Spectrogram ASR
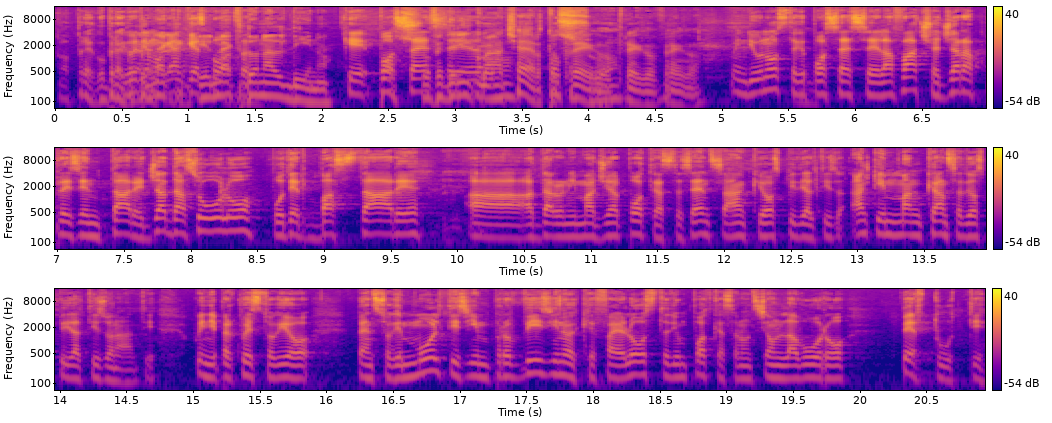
No, prego, prego. Ricordiamo che anche il sponsor, McDonaldino. che possa Posso, essere Federico? Ma certo, Posso? prego, prego, prego. quindi un host che possa essere la faccia e già rappresentare già da solo poter bastare a, a dare un'immagine al podcast senza anche ospiti altis- anche in mancanza di ospiti altisonanti quindi per questo che io penso che molti si improvvisino e che fare l'host di un podcast non sia un lavoro per tutti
